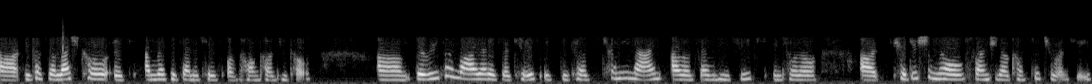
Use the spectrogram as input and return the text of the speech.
uh, because the LegCo is unrepresentative of Hong Kong people. Um, the reason why that is the case is because 29 out of 70 seats in total are traditional functional constituencies,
